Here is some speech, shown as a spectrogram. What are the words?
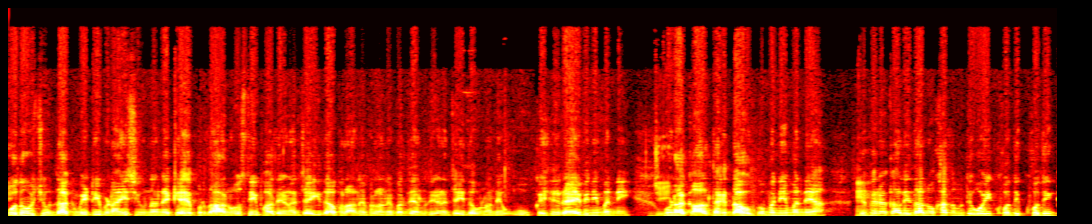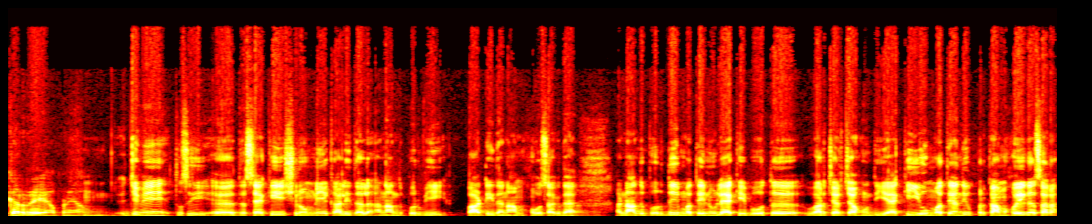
ਉਦੋਂ ਝੁੰਦਾ ਕਮੇਟੀ ਬਣਾਈ ਸੀ ਉਹਨਾਂ ਨੇ ਕਿਸੇ ਪ੍ਰਧਾਨ ਨੂੰ ਅਸਤੀਫਾ ਦੇਣਾ ਚਾਹੀਦਾ ਫਲਾਣੇ ਫਲਾਣੇ ਬੰਦਿਆਂ ਨੂੰ ਦੇਣਾ ਚਾਹੀਦਾ ਉਹਨਾਂ ਨੇ ਉਹ ਕਿਸੇ ਰਾਏ ਵੀ ਨਹੀਂ ਮੰਨੀ। ਹੁਣ ਅਕਾਲ ਤਖਤ ਦਾ ਹੁਕਮ ਨਹੀਂ ਮੰਨਿਆ ਤੇ ਫਿਰ ਅਕਾਲੀ ਦਲ ਨੂੰ ਖਤਮ ਤੇ ਉਹੀ ਖੁਦ ਖੁਦ ਹੀ ਕਰ ਰਹੇ ਆਪਣੇ ਆਪ। ਜਿਵੇਂ ਤੁਸੀਂ ਦੱਸਿਆ ਕਿ ਸ਼੍ਰੋਮਣੀ ਅਕਾਲੀ ਦਲ ਆਨੰਦਪੁਰ ਵੀ ਪਾਰਟੀ ਦਾ ਨਾਮ ਹੋ ਸਕਦਾ ਹੈ। ਆਨੰਦਪੁਰ ਦੇ ਮਤੇ ਨੂੰ ਲੈ ਕੇ ਬਹੁਤ ਵਾਰ ਚਰਚਾ ਹੁੰਦੀ ਹੈ। ਕਿ ਉਹ ਮਤਿਆਂ ਦੇ ਉੱਪਰ ਕੰਮ ਹੋਏਗਾ ਸਾਰਾ?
